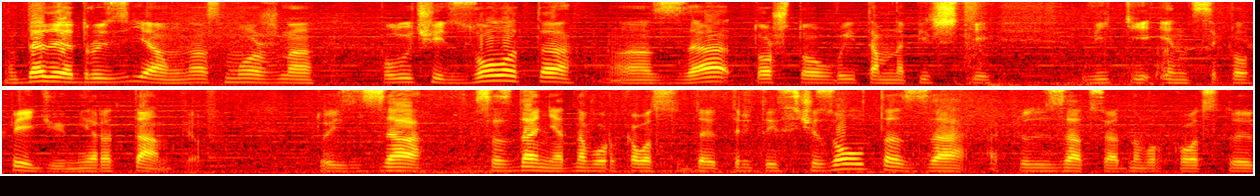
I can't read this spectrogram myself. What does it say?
Далее, друзья, у нас можно получить золото а, за то, что вы там напишите вики-энциклопедию мира танков. То есть за создание одного руководства дают 3000 золота, за актуализацию одного руководства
